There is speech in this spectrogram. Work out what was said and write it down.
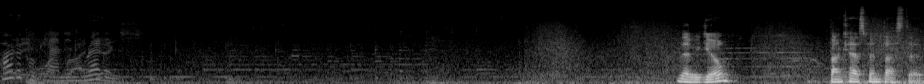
Particle cannon ready. There we go. Bunker has been busted.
